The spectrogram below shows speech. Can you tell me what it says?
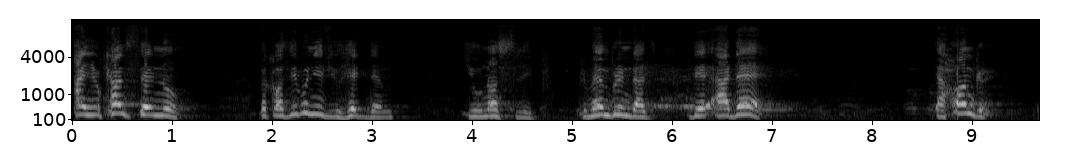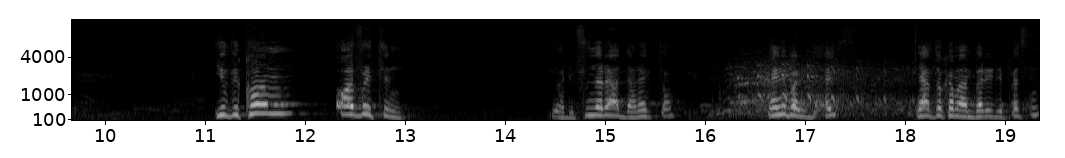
And you can't say no. Because even if you hate them, you will not sleep. Remembering that they are there. They're hungry. You become everything. You are the funeral director. Anybody dies, you have to come and bury the person.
